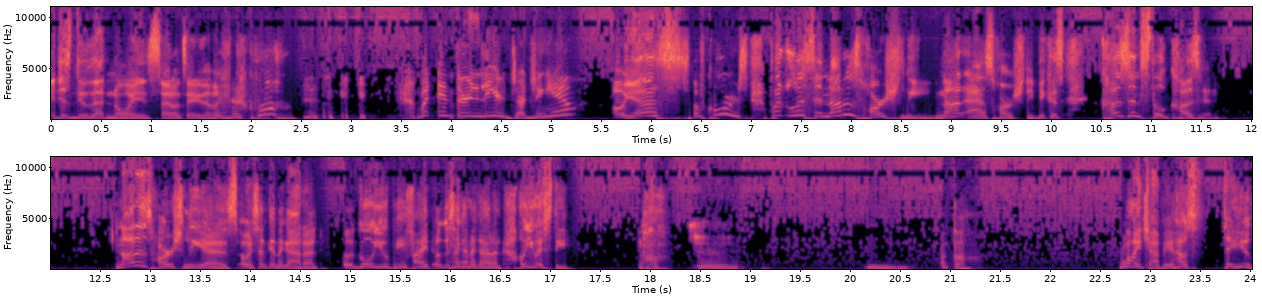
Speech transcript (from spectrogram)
I just do that noise. I don't say anything. But internally, you're judging him? Oh yes, of course. But listen, not as harshly, not as harshly, because cousin's still cousin. Not as harshly as, oh, saan ka nag-aral? Oh, go UP fight. Oh, saan ka nag-aral? Oh, UST. Hmm. What the? Okay, Chappie, how say you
